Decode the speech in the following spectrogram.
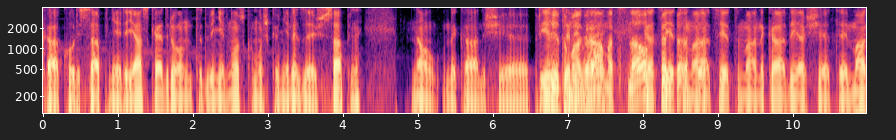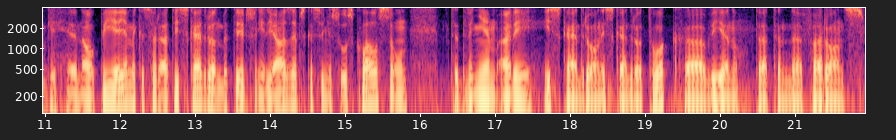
kā kuri sapņi ir jāskaidro, un tad viņi ir noskumuši, ka viņi ir redzējuši sapni. Nav nekādi šie priesteri. Cietumā vai- grāmatas nav. Jā, cietumā, cietumā nekādi jā, šie magi nav pieejami, kas varētu izskaidrot, bet ir, ir jāzeps, kas viņus uzklausa, un tad viņiem arī izskaidro un izskaidro to, ka vienu tātad ā, faraons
